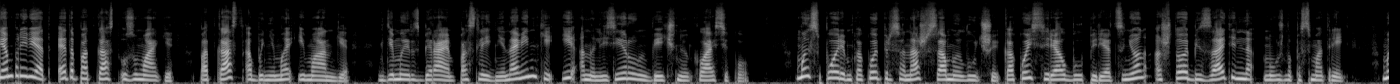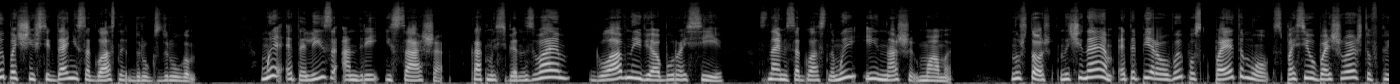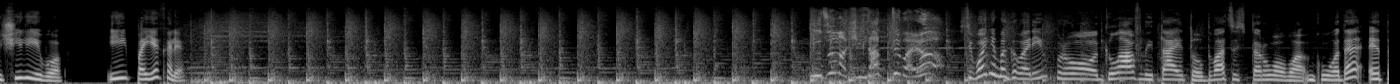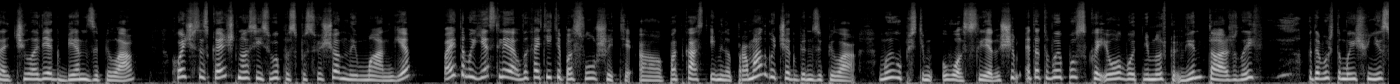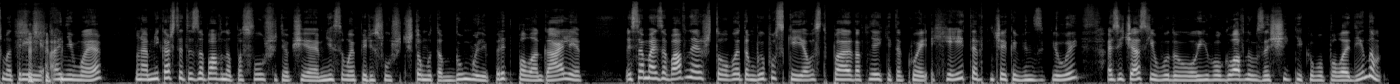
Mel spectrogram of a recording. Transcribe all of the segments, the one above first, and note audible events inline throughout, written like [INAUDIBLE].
Всем привет! Это подкаст Узумаки, подкаст об аниме и манге, где мы разбираем последние новинки и анализируем вечную классику. Мы спорим, какой персонаж самый лучший, какой сериал был переоценен, а что обязательно нужно посмотреть. Мы почти всегда не согласны друг с другом. Мы — это Лиза, Андрей и Саша. Как мы себя называем? Главные виабу России. С нами согласны мы и наши мамы. Ну что ж, начинаем. Это первый выпуск, поэтому спасибо большое, что включили его. И поехали! Сегодня мы говорим про главный тайтл 22 года. Это «Человек бензопила». Хочется сказать, что у нас есть выпуск, посвященный манге, Поэтому, если вы хотите послушать э, подкаст именно про мангу «Человек бензопила», мы выпустим его в следующем, этот выпуск, и он будет немножко винтажный, [LAUGHS] потому что мы еще не смотрели [LAUGHS] аниме. А, мне кажется, это забавно послушать вообще, мне самой переслушать, что мы там думали, предполагали. И самое забавное, что в этом выпуске я выступаю как некий такой хейтер [LAUGHS] человека бензопилы, а сейчас я буду его главным защитником и паладином,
